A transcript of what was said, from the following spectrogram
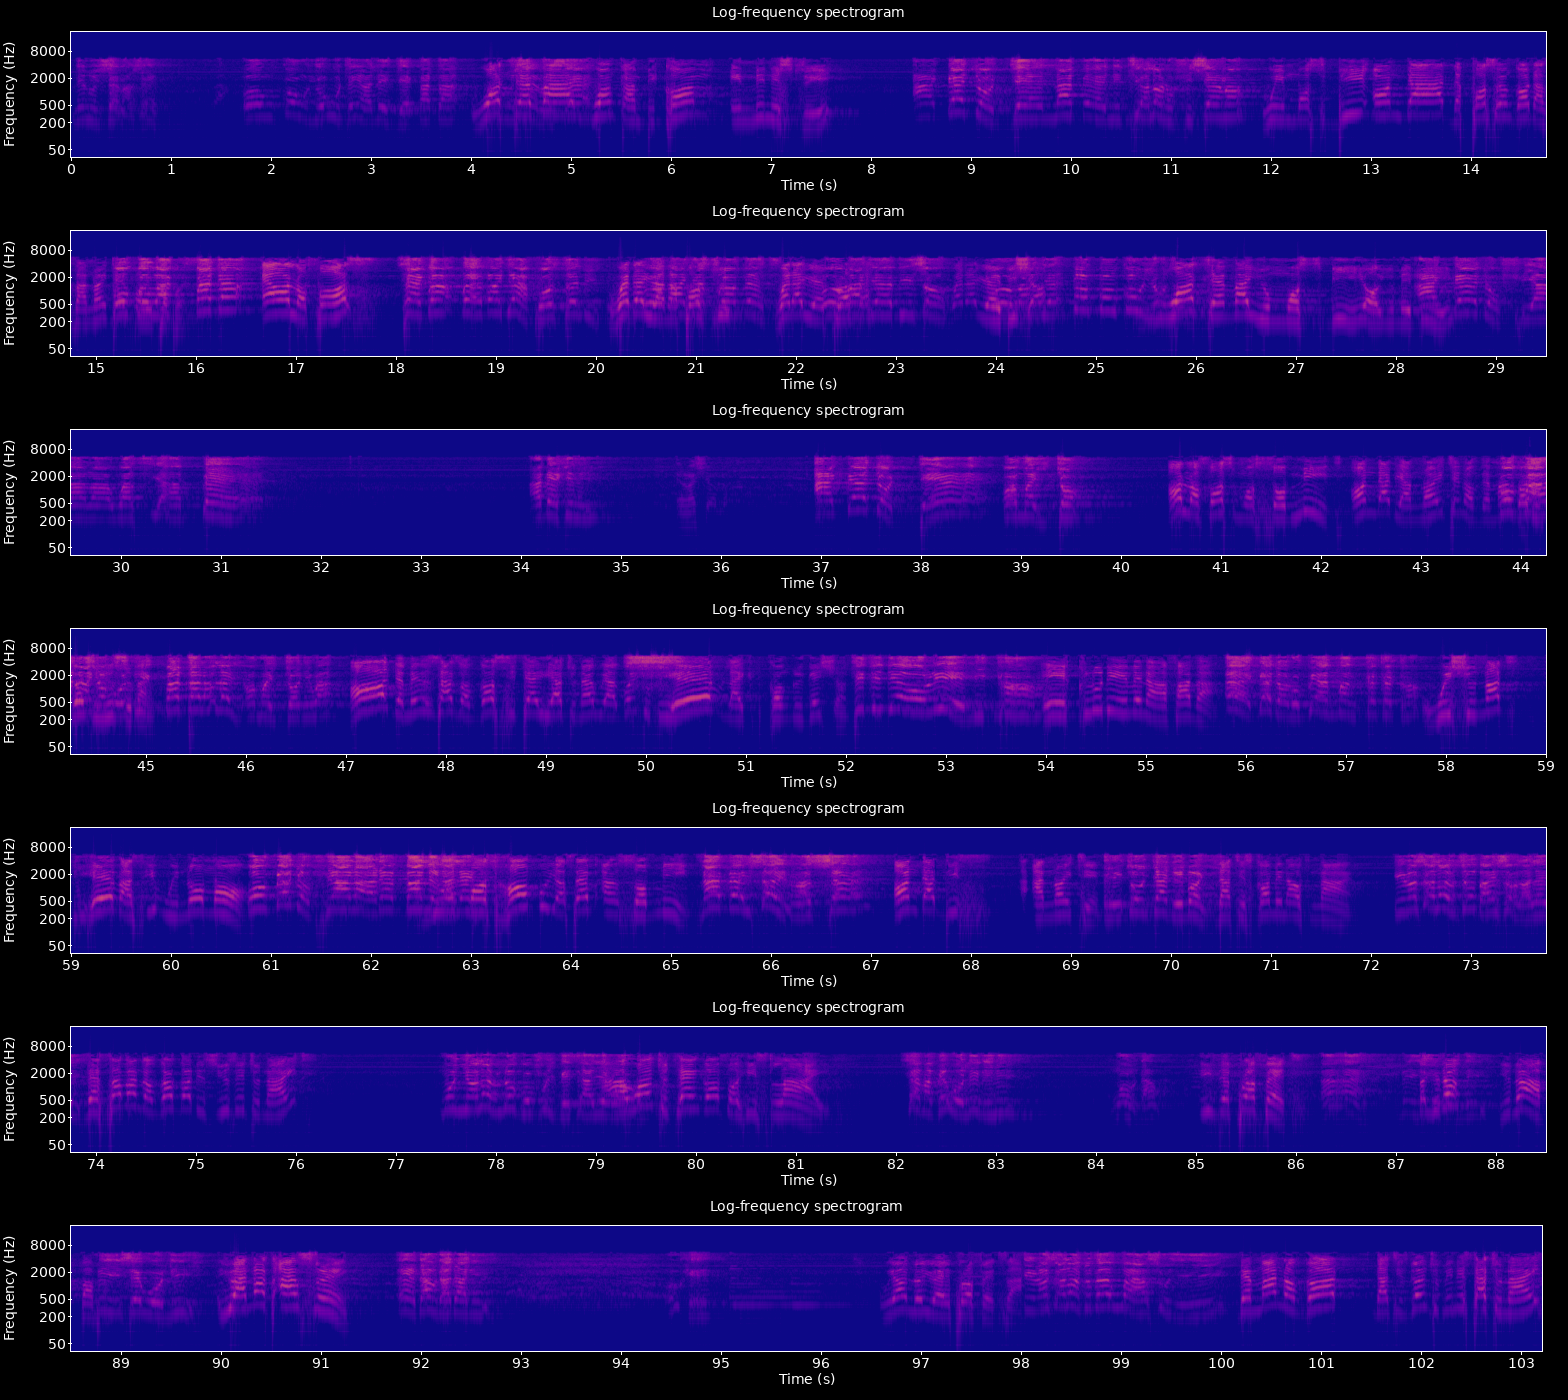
nínú iṣẹ́ ìránṣẹ́. ohunkóhun yòówù téèyàn lè jẹ́ pátá whatever one can become in ministry, agbẹ́dọ̀ jẹ lábẹ́ ẹni tí ọlọ́run fi ṣẹ́ rán. we must be under the person God has anointed for gbogbo a wa purpose. pátá All of us, ṣẹ́gbọ́n bẹ́ẹ̀ bá jẹ́ àpọ́stẹ́lì. whether you are an apostle, whether you are a prophet, whether you are a bishop, gbogbo whatever you must be or you may be, agbẹ́dọ̀ fi ara wa sí abẹ́ abẹ́ kí ni agbẹ́dọ̀ jẹ́ ọmọ ìjọ. All of us must submit under the anointing of the man God is going to use tonight. pátá lálẹ́ yìí ọmọ ìjọ ni wá. All the ministers of God seated here tonight, we are going to behave like congregation, títí dé orí èmi kan including even our father. ẹ gbẹ́dọ̀ rò pé ẹ mọ nǹkan kankan. We should not behave as if we know more. o gbẹ́dọ̀ fi ara rẹ balẹ̀ You must humble yourself and submit. Lábẹ́ iṣẹ́ ìránṣẹ́. Under this anointing that is coming out now. The servant of God God is using tonight. I want to thank God for his life. He's a prophet. But you don't, you know, You are not answering. Okay. We all know you are a prophet, sir. The man of God that is going to minister tonight.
